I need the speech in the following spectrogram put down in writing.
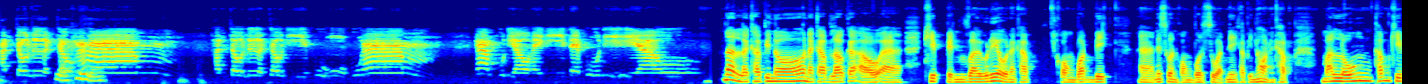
ขันเจ้าเลือดเจ้างามขันเจ้าเลือดเจ้าดี ผู้หูผู้งาม งามผู้เดียวให้ดีแต่ผู้เดียวนั่นแหละครับพี่น้องนะครับ แล้วก็เอาอ่าคลิปเป็นไวรัลนะครับ ของบอสบิ๊กอ่า ในส่วนของบทสวดนี่ครับพี่น้องนะครับ มาลงทำคลิป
